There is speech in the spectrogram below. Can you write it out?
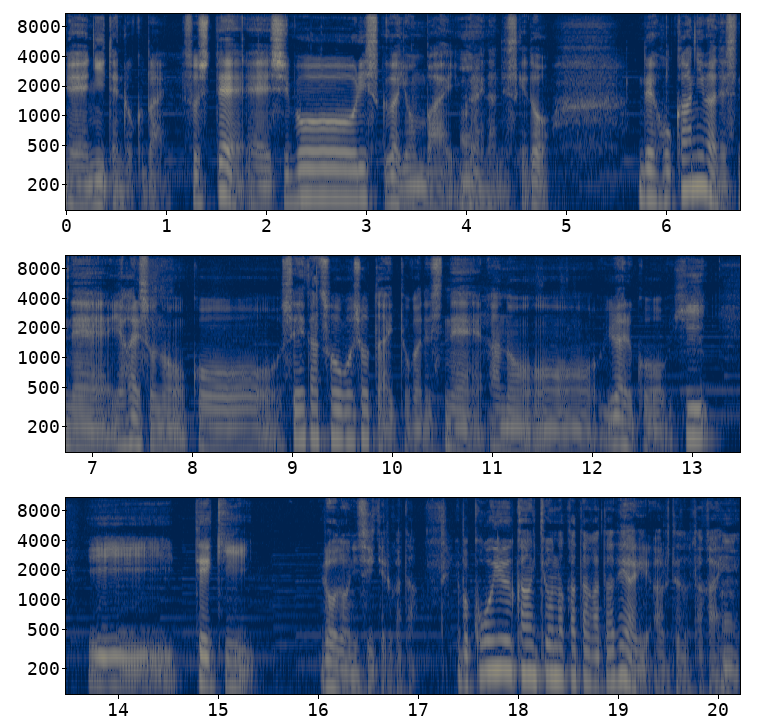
えー、2.6倍そして、えー、死亡リスクが4倍ぐらいなんですけど、うん、で他にはですねやはりそのこう生活保護所帯とかですねあのいわゆるこう非定期労働についている方っぱこういう環境の方々でありある程度高い、うん、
